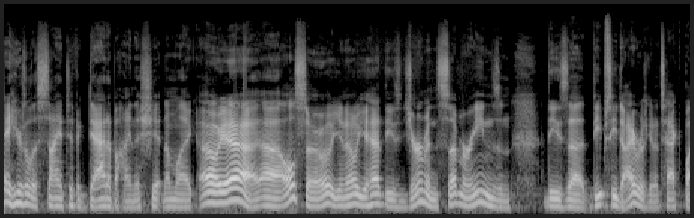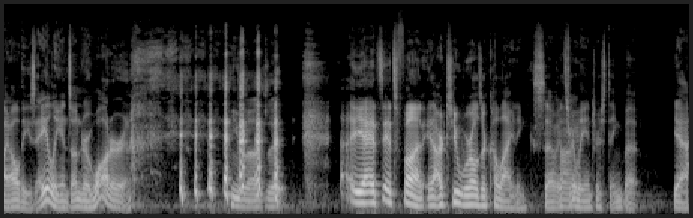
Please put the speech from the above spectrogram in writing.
hey, here's all the scientific data behind this shit. And I'm like, oh, yeah. Uh, also, you know, you had these German submarines and these uh, deep sea divers get attacked by all these aliens underwater. And He loves it. Uh, yeah, it's it's fun. Our two worlds are colliding, so it's Tight. really interesting. But yeah,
